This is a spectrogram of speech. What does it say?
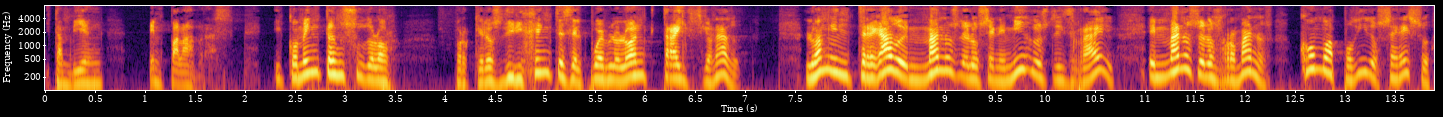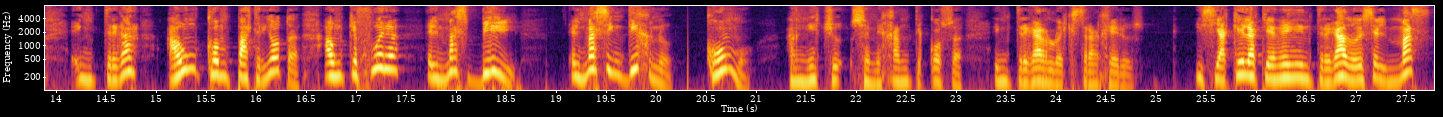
y también en palabras. Y comentan su dolor, porque los dirigentes del pueblo lo han traicionado, lo han entregado en manos de los enemigos de Israel, en manos de los romanos. ¿Cómo ha podido ser eso? Entregar a un compatriota, aunque fuera el más vil, el más indigno. ¿Cómo han hecho semejante cosa, entregarlo a extranjeros? Y si aquel a quien han entregado es el más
